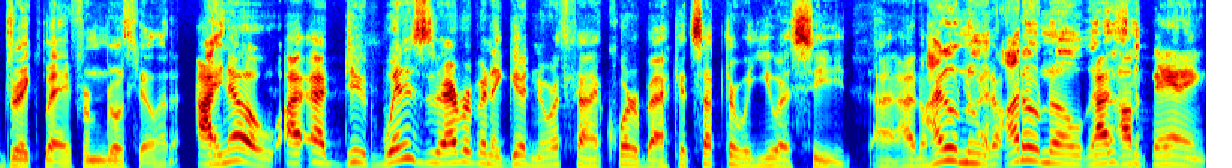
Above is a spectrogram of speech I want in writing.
Drake Maye from North Carolina. I know, I, I dude. When has there ever been a good North Carolina quarterback? It's up there with USC. I, I don't. I don't know. I don't, I don't know. I, I'm banning.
